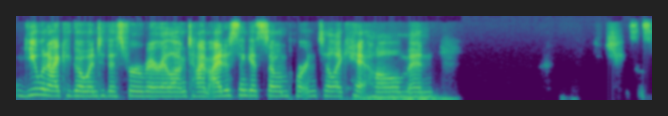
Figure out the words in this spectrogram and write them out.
you and I could go into this for a very long time. I just think it's so important to like hit home and Jesus.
